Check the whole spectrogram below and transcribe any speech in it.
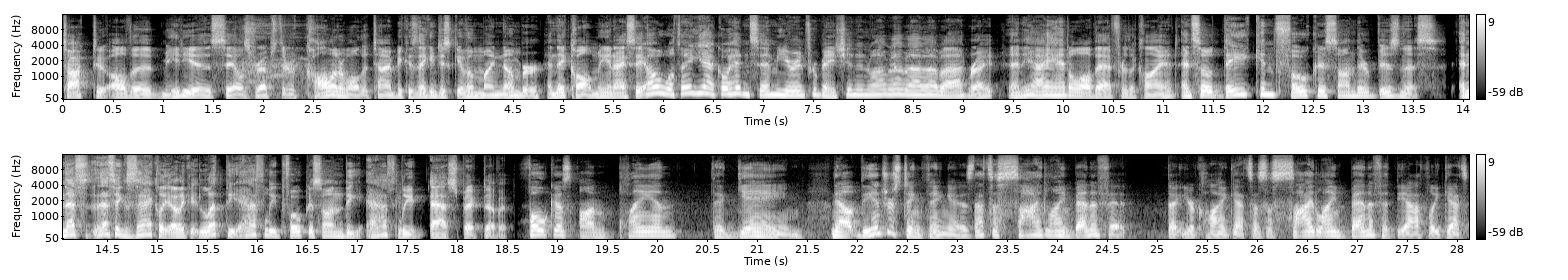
talk to all the media sales reps that are calling them all the time because they can just give them my number and they call me and I say, oh, well, thank yeah, go ahead and send me your information and blah, blah, blah, blah, blah, right? And yeah, I handle all that for the client. And so they can focus on their business. And that's that's exactly like let the athlete focus on the athlete aspect of it. Focus on playing the game. Now, the interesting thing is that's a sideline benefit that your client gets, as a sideline benefit the athlete gets.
